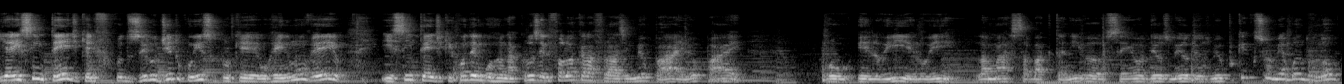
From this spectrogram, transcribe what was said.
E aí se entende que ele ficou desiludido com isso, porque o reino não veio, e se entende que quando ele morreu na cruz, ele falou aquela frase, meu pai, meu pai, ou Eloí, Eloí, lama sabachthani, oh, Senhor Deus meu, Deus meu, por que, que o Senhor me abandonou?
